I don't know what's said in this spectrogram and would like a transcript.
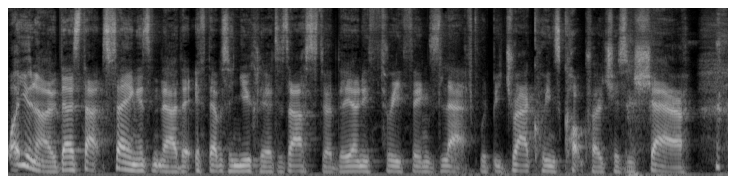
Well, you know, there's that saying, isn't there, that if there was a nuclear disaster, the only three things left would be drag queens, cockroaches, and Cher.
